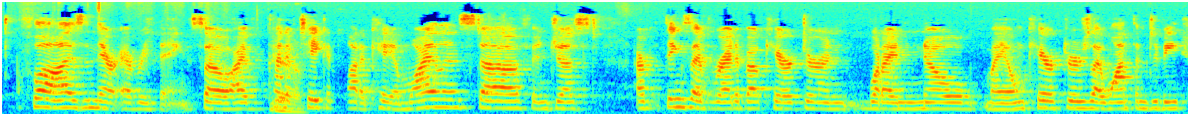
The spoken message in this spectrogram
flaws and their everything. So I've kind yeah. of taken a lot of K.M. Weiland stuff and just things I've read about character and what I know my own characters I want them to be,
